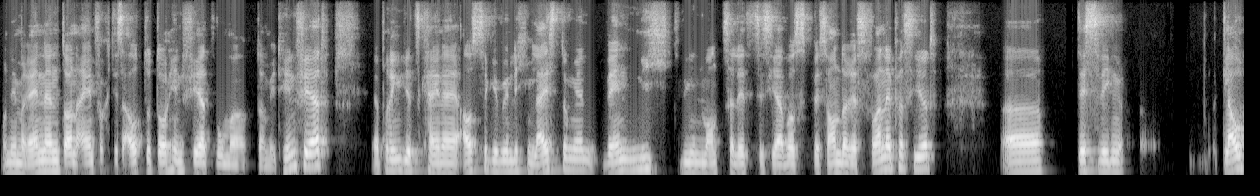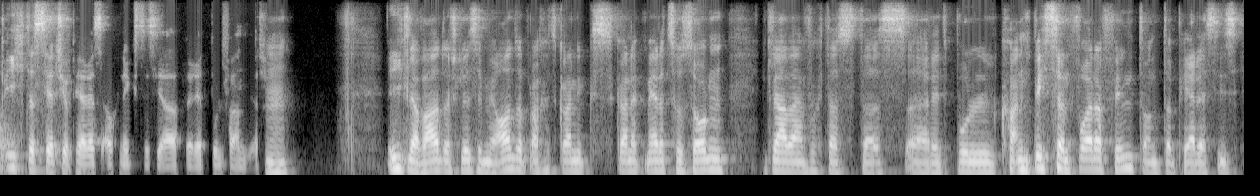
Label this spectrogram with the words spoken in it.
und im Rennen dann einfach das Auto dahin fährt, wo man damit hinfährt. Er bringt jetzt keine außergewöhnlichen Leistungen, wenn nicht wie in Monza letztes Jahr was Besonderes vorne passiert. Äh, deswegen glaube ich, dass Sergio Perez auch nächstes Jahr bei Red Bull fahren wird. Mhm. Ich glaube auch, da schließe ich mir an, da brauche ich jetzt gar nichts, gar nicht mehr dazu sagen. Ich glaube einfach, dass das äh, Red Bull keinen besseren Fahrer findet und der Perez ist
